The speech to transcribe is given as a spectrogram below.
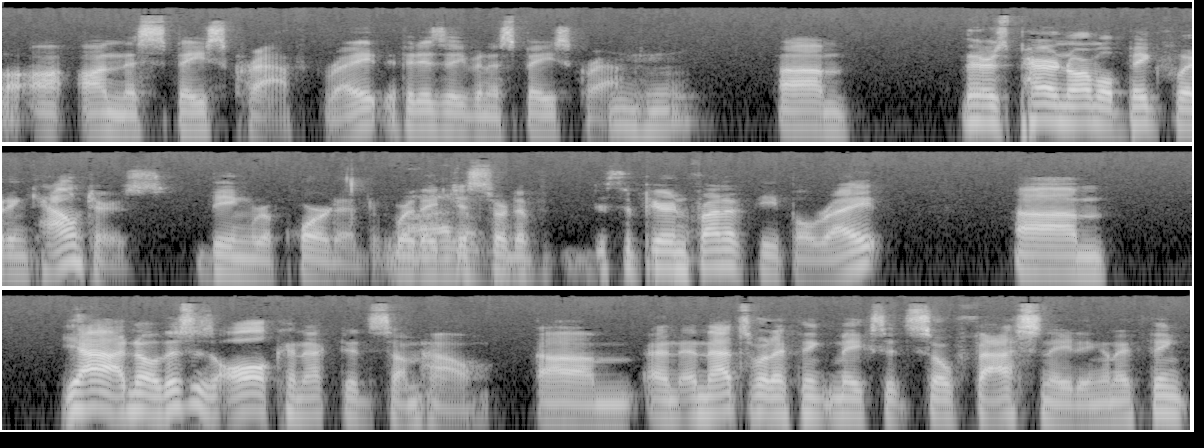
on this spacecraft, right? If it is even a spacecraft. Mm-hmm. Um, there's paranormal Bigfoot encounters being reported where they just sort of disappear in front of people, right? Um, yeah, no, this is all connected somehow. Um, and, and that's what I think makes it so fascinating. And I think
